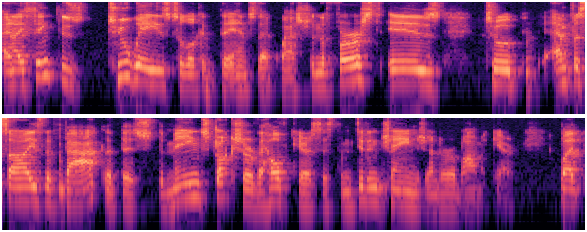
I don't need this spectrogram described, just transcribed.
And I think there's two ways to look at the answer that question. The first is to emphasize the fact that this, the main structure of the healthcare system didn't change under Obamacare. But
